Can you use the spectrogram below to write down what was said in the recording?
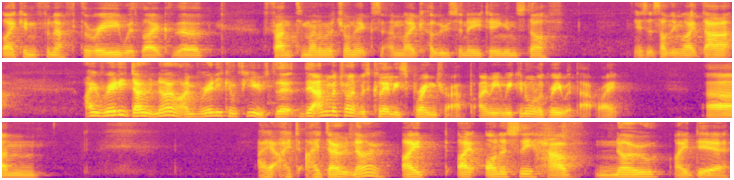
like in FNAF 3 with like the phantom animatronics and like hallucinating and stuff? Is it something like that? I really don't know. I'm really confused. The the animatronic was clearly Springtrap. I mean, we can all agree with that, right? Um, I, I, I don't know. I, I honestly have no idea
